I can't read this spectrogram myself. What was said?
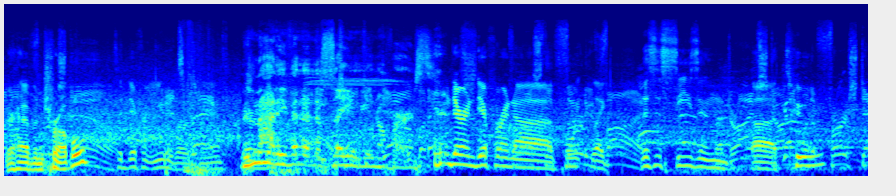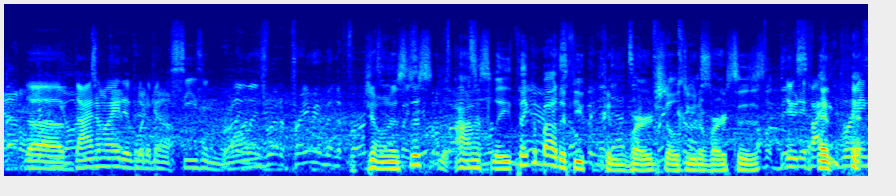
they're having trouble. It's a different universe, man. They're not even in the same universe. They're in different uh point. Like this is season uh two. The Dynamite it would have been a season one. Jonas, this honestly, think about if you could converge those universes. Dude, if I And- could bring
